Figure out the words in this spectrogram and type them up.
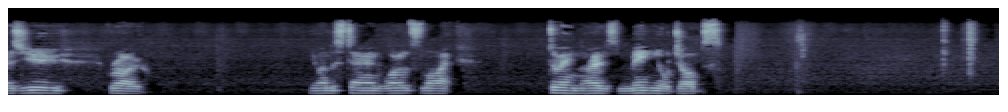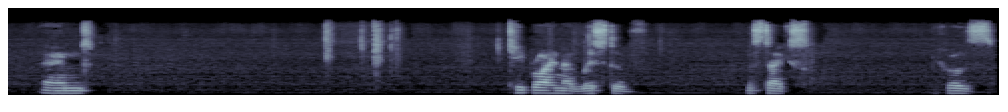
as you grow, you understand what it's like doing those menial jobs. And keep writing that list of mistakes because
